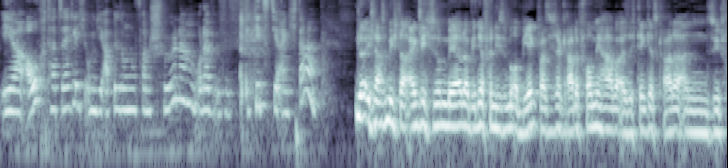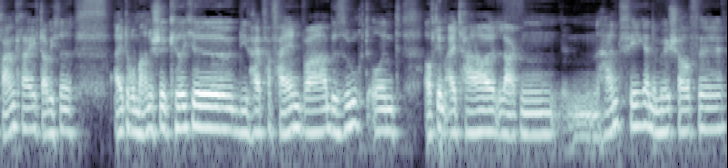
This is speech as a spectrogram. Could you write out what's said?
eher auch tatsächlich um die Abbildung von Schönem oder wie geht es dir eigentlich da? Ja, ich lasse mich da eigentlich so mehr oder weniger von diesem Objekt, was ich ja gerade vor mir habe. Also ich denke jetzt gerade an Südfrankreich, da habe ich eine alte romanische Kirche, die halb verfallen war, besucht und auf dem Altar lag ein, Handfeger, eine Müllschaufel.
